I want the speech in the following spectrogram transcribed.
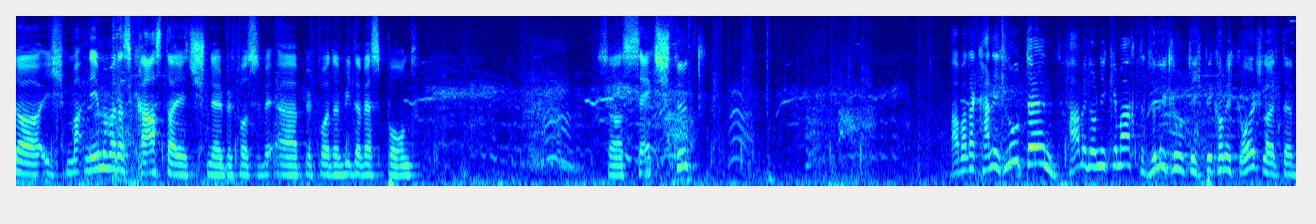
So, ich nehme mal das Gras da jetzt schnell, äh, bevor da wieder wer spawnt. So, sechs Stück. Aber da kann ich looten. Habe ich noch nicht gemacht. Natürlich loote ich. Bekomme ich Gold, Leute.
